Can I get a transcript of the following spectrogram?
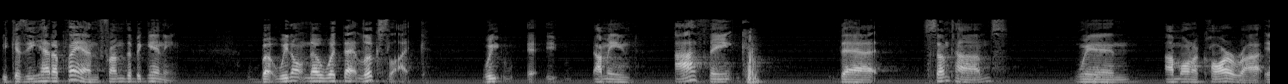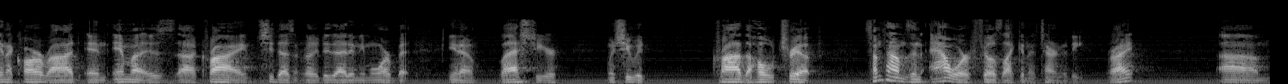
because He had a plan from the beginning, but we don't know what that looks like. We, I mean, I think that sometimes when I'm on a car ride in a car ride and Emma is uh, crying, she doesn't really do that anymore. But you know, last year when she would cry the whole trip, sometimes an hour feels like an eternity, right? Um,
